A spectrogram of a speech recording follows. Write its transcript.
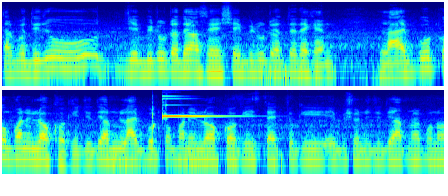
তারপর দ্বিতীয় যে ভিডিওটা দেওয়া আছে, সেই ভিডিওটাতে দেখেন। লাইভ গুড কোম্পানির লক্ষ্য কী? যদি আপনি লাইভ গুড কোম্পানির লক্ষ্য কী, স্থায়িত্ব কী, এই বিষয় নিয়ে যদি আপনার কোনো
